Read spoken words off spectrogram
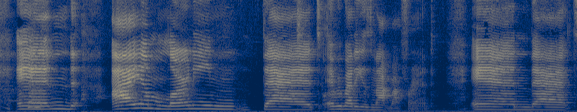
And I am learning that everybody is not my friend. And that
